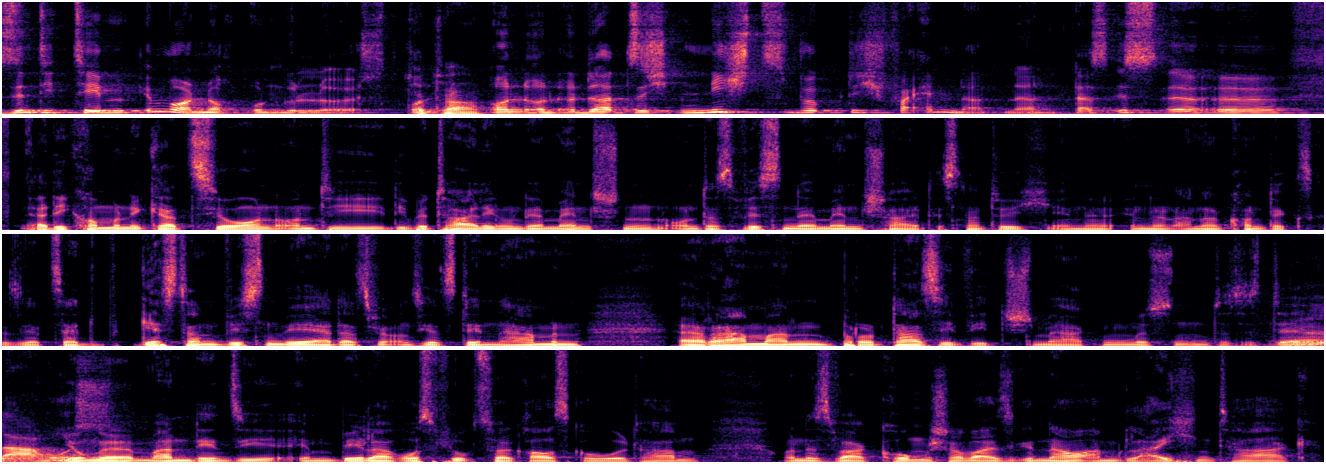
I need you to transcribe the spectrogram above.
sind die Themen immer noch ungelöst. Total. Und, und, und, da hat sich nichts wirklich verändert. Ne? Das ist, äh, äh, Ja, die Kommunikation und die, die Beteiligung der Menschen und das Wissen der Menschheit ist natürlich in, in einen anderen Kontext gesetzt. Seit gestern wissen wir ja, dass wir uns jetzt den Namen Raman Protasevich merken müssen. Das ist der Belarus. junge Mann, den sie im Belarus-Flugzeug rausgeholt haben. Und es war komischerweise genau am gleichen Tag,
